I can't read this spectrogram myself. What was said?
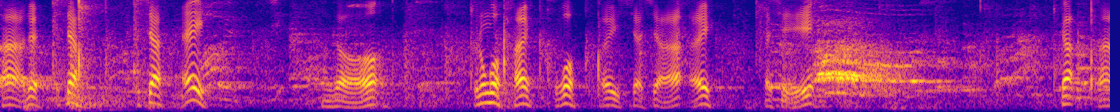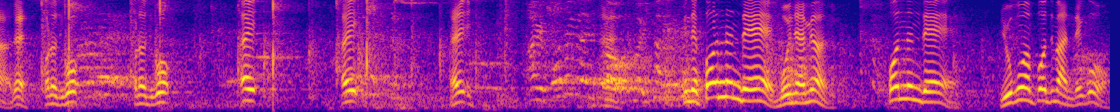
하나, 둘, 시작, 시작, 에이. 그래서 이런 거, 아이, 보고, 아이, 샤, 샤, 아이, 다시. 자, 하나, 둘, 걸어주고, 걸어주고, 아이, 아이, 아이. 예. 근데 뻗는데 뭐냐면, 뻗는데 요거만 뻗으면 안 되고,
